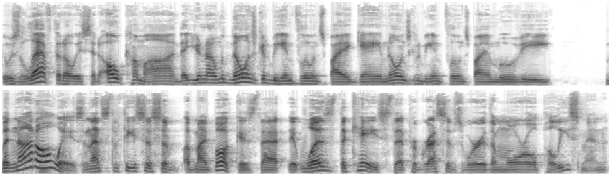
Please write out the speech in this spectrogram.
It was the left that always said, "Oh, come on, that you're no no one's going to be influenced by a game, no one's going to be influenced by a movie." But not always, and that's the thesis of, of my book is that it was the case that progressives were the moral policemen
